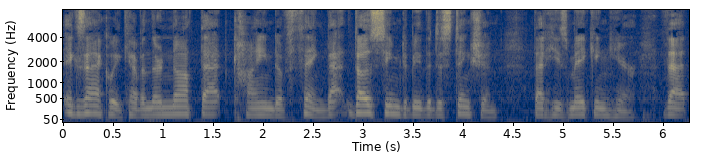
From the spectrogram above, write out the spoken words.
Exactly, Kevin. They're not that kind of thing. That does seem to be the distinction that he's making here. That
